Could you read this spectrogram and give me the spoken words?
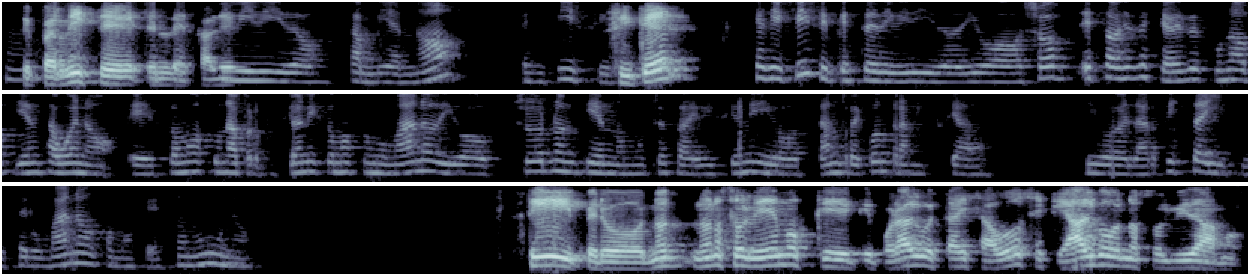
Mm, Te perdiste en la escalera. dividido también, ¿no? Es difícil. ¿Sí qué? Es difícil que esté dividido, digo, yo, esto a veces que a veces uno piensa, bueno, eh, somos una profesión y somos un humano, digo, yo no entiendo mucho esa división y digo, están recontramixiadas. Digo, el artista y tu ser humano como que son uno. Sí, pero no, nos olvidemos que, por algo está esa voz, es que algo nos olvidamos.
